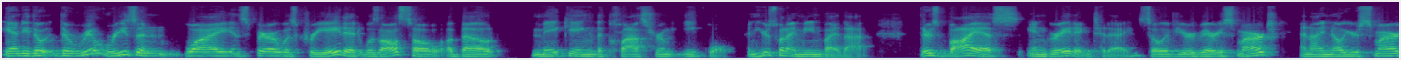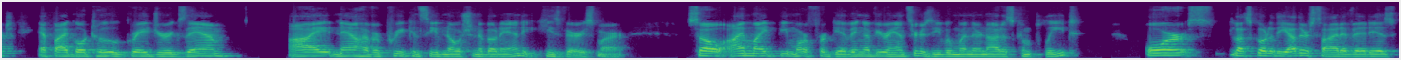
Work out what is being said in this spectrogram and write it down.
Andy, the, the real reason why Inspera was created was also about making the classroom equal. And here's what I mean by that there's bias in grading today. So if you're very smart, and I know you're smart, if I go to grade your exam, I now have a preconceived notion about Andy. He's very smart. So I might be more forgiving of your answers, even when they're not as complete. Or let's go to the other side of it is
